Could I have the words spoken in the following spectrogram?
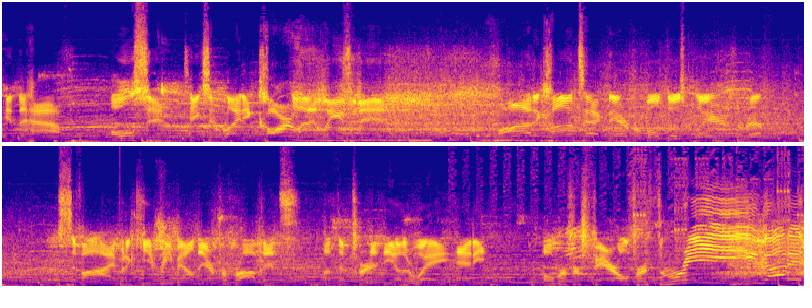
in the half. Olson takes it right, and Karlen and leaves it in. A lot of contact there from both those players. The ref five, but a key rebound there for Providence. Let them turn it the other way. Eddie over for Farrell for three. Got it.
